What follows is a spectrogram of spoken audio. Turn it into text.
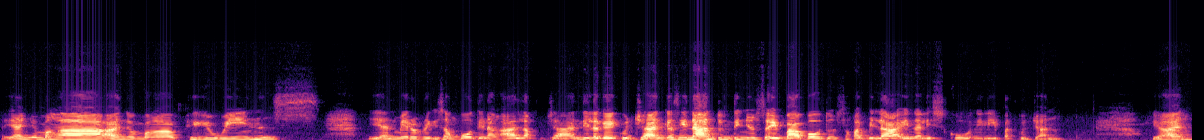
ayan yung mga, ano, mga figurines. Yan, meron rin isang bote ng alak dyan. Nilagay ko dyan kasi naandun din yun sa ibabaw dun sa kabila. Inalis ko, nilipat ko dyan. Yan.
